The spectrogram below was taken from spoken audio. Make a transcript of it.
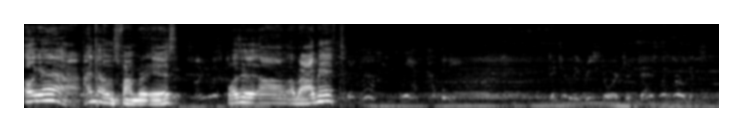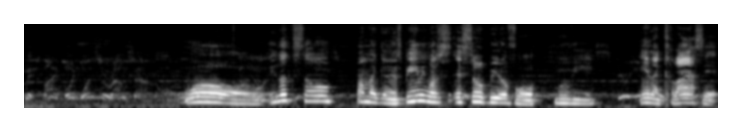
Oh yeah, I know who Fumber is. Was it um a rabbit? Whoa! It looks so. Oh my goodness, Bambi was. It's so beautiful movie, in a classic.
